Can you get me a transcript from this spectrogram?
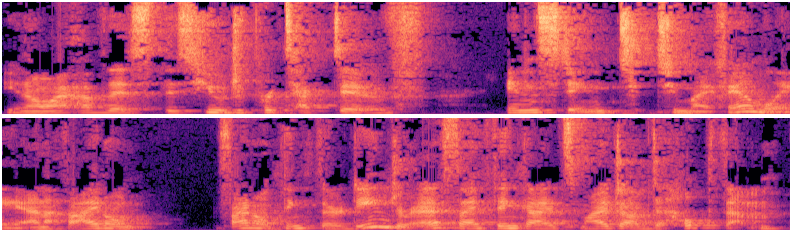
you know I have this this huge protective instinct to my family, and if I don't if I don't think they're dangerous, I think it's my job to help them.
